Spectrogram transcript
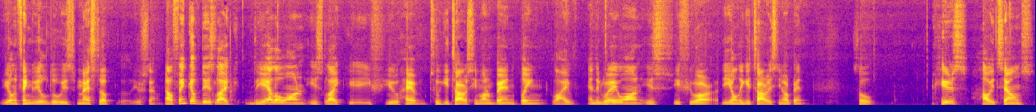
the only thing you'll do is mess up uh, your sound. Now think of this like the yellow one is like if you have two guitars in one band playing live and the gray one is if you are the only guitarist in your band. So Here's how it sounds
